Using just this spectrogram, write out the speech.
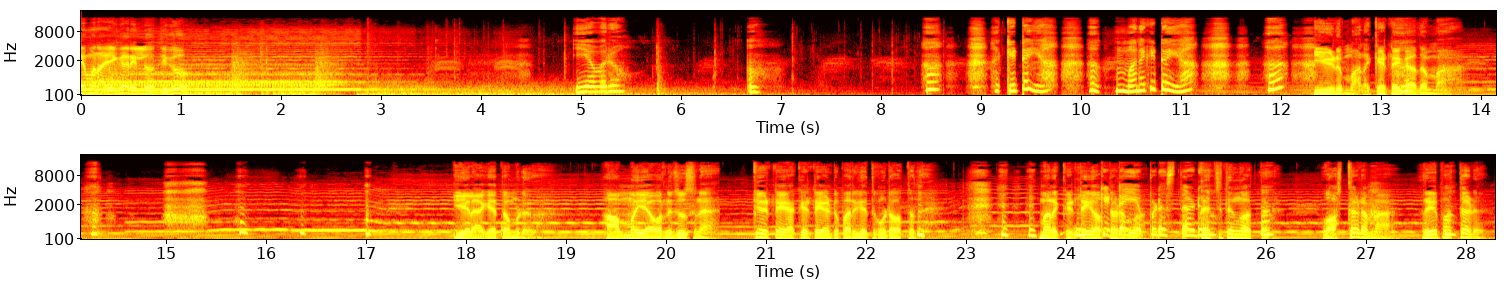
ఇదే మన అయ్యగారి ఇల్లు. దిగు. ఎవరు? ఆ, కిట్టయ్యా? మన కిట్టయ్యా? ఆ, ఈడు మనకెట్టే కాదమ్మా. ఇలాగే తమ్ముడు అమ్మ ఎవరిని చూసినా కెట్టయ్య కెట్టయ్య అంటూ పరిగెత్తుకుంటూ వస్తుంది. మన కిట్టయ్య కిట్టయ్య వస్తాడమ్మా. ఎప్పుడు వస్తాడు ఖచ్చితంగా వస్తాడు. వస్తాడమ్మా. రేపు వస్తాడు.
